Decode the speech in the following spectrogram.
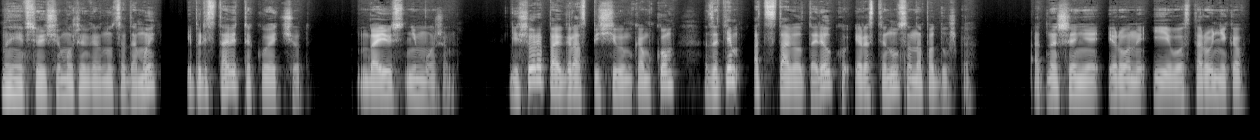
Мы все еще можем вернуться домой и представить такой отчет. Боюсь, не можем. Гешора поиграл с пищевым комком, затем отставил тарелку и растянулся на подушках. Отношение Ироны и его сторонников к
